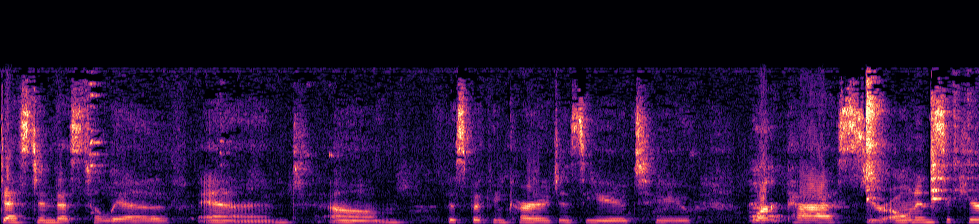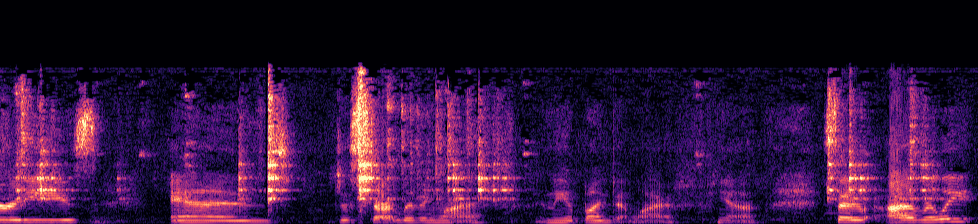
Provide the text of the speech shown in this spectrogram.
destined us to live. And um, this book encourages you to work past your own insecurities and just start living life in the abundant life yeah. So I really,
